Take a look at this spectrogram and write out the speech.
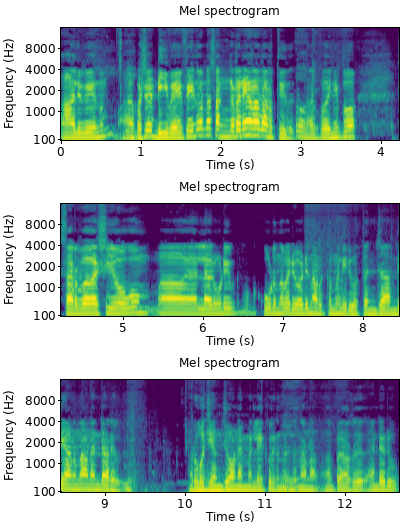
ആലുവേന്നും ആലു- പക്ഷെ ഡിവൈഫൈ എന്ന് പറഞ്ഞ സംഘടനയാണ് നടത്തിയത്. അപ്പോൾ ഇനിയിപ്പോൾ ഇനിയിപ്പോ സർവകക്ഷി യോഗവും എല്ലാവരും കൂടി കൂടുന്ന പരിപാടി നടക്കുന്നുണ്ട് ഇരുപത്തഞ്ചാം തീയതി ആണെന്നാണ് എന്റെ അറിവ്. Roji M John M L A ഒക്കെ വരുന്നുണ്ടെന്നാണ്. അപ്പോൾ അത് എന്റെ ഒരു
